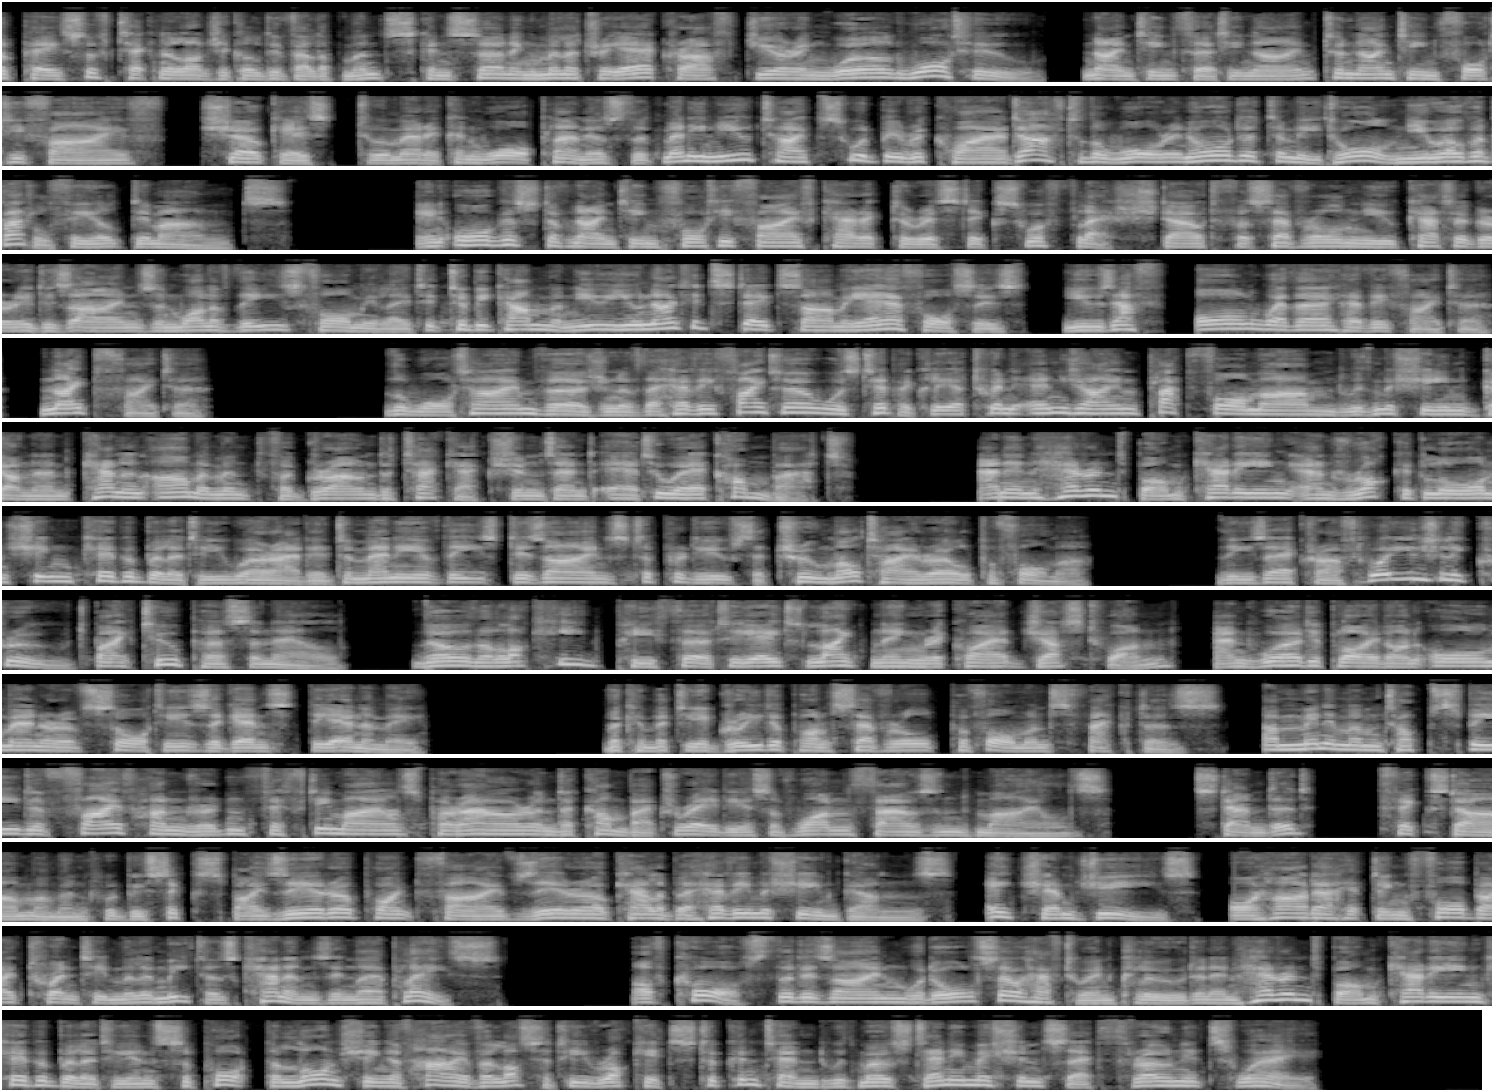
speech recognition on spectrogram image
The pace of technological developments concerning military aircraft during World War II, 1939 to 1945, showcased to American war planners that many new types would be required after the war in order to meet all new over-battlefield demands. In August of 1945 characteristics were fleshed out for several new category designs and one of these formulated to become a new United States Army Air Forces, USAAF, all-weather heavy fighter, night fighter, the wartime version of the heavy fighter was typically a twin-engine platform armed with machine gun and cannon armament for ground attack actions and air-to-air -air combat. An inherent bomb-carrying and rocket-launching capability were added to many of these designs to produce a true multi-role performer. These aircraft were usually crewed by two personnel, though the Lockheed P-38 Lightning required just one, and were deployed on all manner of sorties against the enemy. The committee agreed upon several performance factors, a minimum top speed of 550 miles per hour and a combat radius of 1,000 miles. Standard, fixed armament would be 6 by 0.50 caliber heavy machine guns, HMGs, or harder hitting 4 by 20 mm cannons in their place. Of course the design would also have to include an inherent bomb-carrying capability and support the launching of high-velocity rockets to contend with most any mission set thrown its way.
